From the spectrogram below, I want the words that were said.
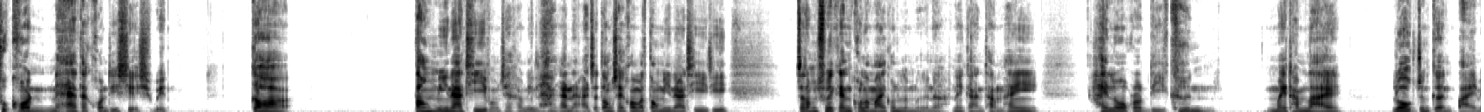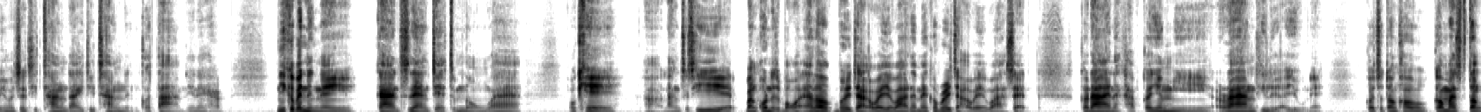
ทุกคนแม้แต่คนที่เสียชีวิต ก็ ต้องมีหน้าที่ผมใช้คำนี้แล้วกันนะอาจจะต้องใช้คำว่าต้องมีหน้าที่ที่จะต้องช่วยกันคนละไม้คนละมือนะในการทำให้ให้โลกเราดีขึ้น ไม่ทำร้ายโลกจนเกินไป ไม่ว่าจะทิศทางใดทิศทางหนึ่งก็ตามนี่นะครับ นี่ก็เป็นหนึ่งในการแสดงเจตจำนงว่าโอเคหลังจากที่บางคนอาจจะบอกว่าแล้วบริจาคอวัยวะได้ไหมก็บริจาคอวัยวะเสร็จก็ได้นะครับ ก็ยังมีร่างที่เหลืออยู่เนี่ยก็จะต้องเข้าก็มาต้อง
